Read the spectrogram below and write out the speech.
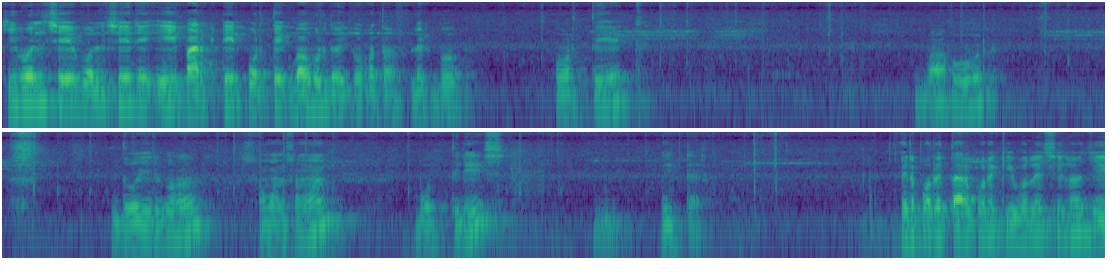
কি বলছে? বলছে যে এই পার্কটির প্রত্যেক বাহুর দৈর্ঘ্য কত? লিখব, প্রত্যেক বাহুর দৈর্ঘ্য সমান সমান বত্রিশ মিটার। এরপরে, তারপরে কি বলেছিল যে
